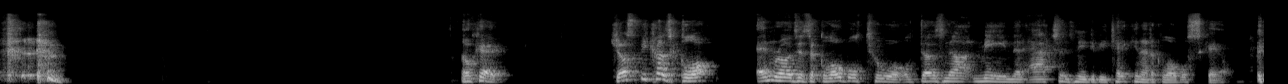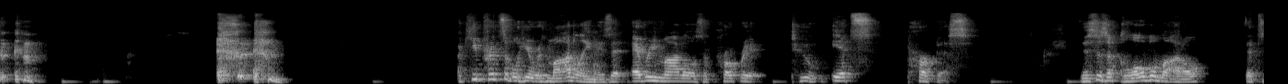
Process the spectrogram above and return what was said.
Okay, just because En-ROADS is a global tool does not mean that actions need to be taken at a global scale. key principle here with modeling is that every model is appropriate to its purpose. This is a global model that's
